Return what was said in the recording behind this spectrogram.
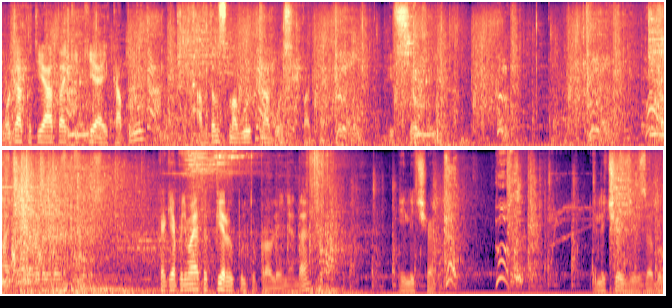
Вот так вот я атаки Киай коплю, а потом смогу их на боссе поднять. И все. Как я понимаю, это первый пульт управления, да? Или что? Или что я здесь забыл?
